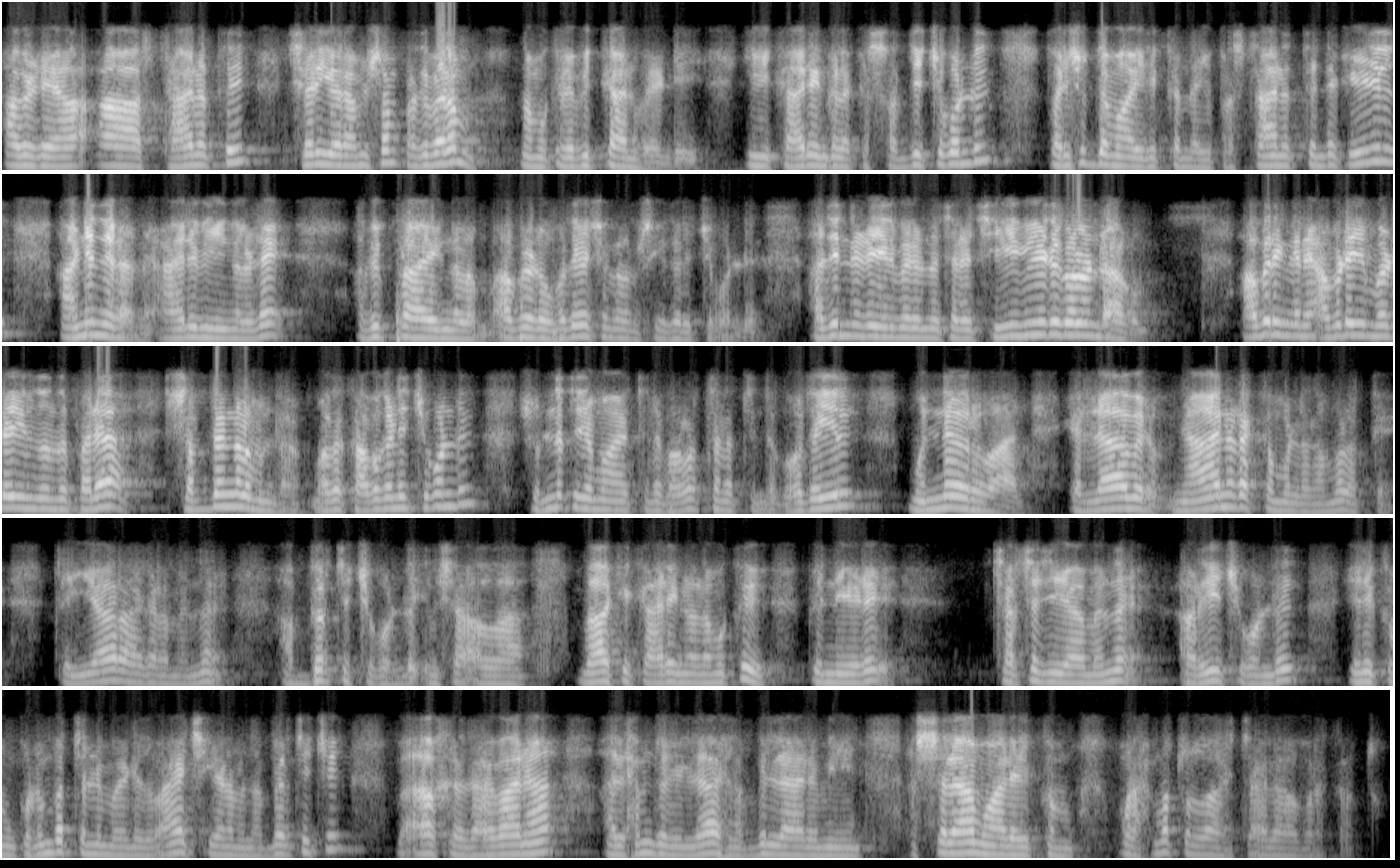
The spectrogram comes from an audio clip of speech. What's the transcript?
അവരുടെ ആ- സ്ഥാനത്ത് ചെറിയൊരംശം പ്രതിഫലം നമുക്ക് ലഭിക്കാൻ വേണ്ടി. ഈ കാര്യങ്ങളൊക്കെ ശ്രദ്ധിച്ചുകൊണ്ട് പരിശുദ്ധമായിരിക്കുന്ന ഈ പ്രസ്ഥാനത്തിന്റെ കീഴിൽ അണിനിരന്ന് ആലുവീങ്ങളുടെ അഭിപ്രായങ്ങളും അവരുടെ ഉപദേശങ്ങളും സ്വീകരിച്ചുകൊണ്ട് അതിന്റെ ഇടയിൽ വരുന്ന ചില ചീവീടുകളുണ്ടാകും. അവരിങ്ങനെ അവിടെയും ഇവിടെയും നിന്ന് പല ശബ്ദങ്ങളും ഉണ്ടാകും അതൊക്കെ അവഗണിച്ചുകൊണ്ട് സുന്നത്ത് ജമാഅത്തിന്റെ പ്രവർത്തനത്തിന്റെ ബോധയിൽ മുന്നേറുവാൻ എല്ലാവരും ഞാനടക്കമുള്ള നമ്മളൊക്കെ തയ്യാറാകണമെന്ന് അഭ്യർത്ഥിച്ചുകൊണ്ട് ഇൻഷാ അള്ളാ ബാക്കി കാര്യങ്ങൾ നമുക്ക് പിന്നീട് ചർച്ച ചെയ്യാമെന്ന് അറിയിച്ചുകൊണ്ട് എനിക്കും കുടുംബത്തിനും വേണ്ടി ദുആ ചെയ്യണമെന്ന് അഭ്യർത്ഥിച്ച് ആഖിർ ദഅവാന അൽഹംദുലില്ലാഹി റബ്ബിൽ ആലമീൻ. അസ്സലാമു അലൈക്കും വറഹ്മത്തുള്ളാഹി തആല വബറകാതുഹു.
